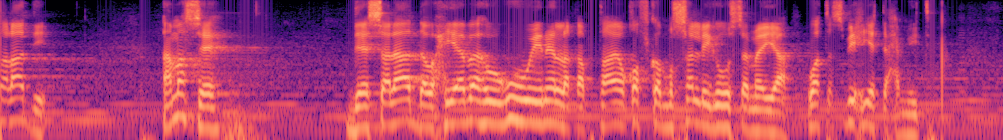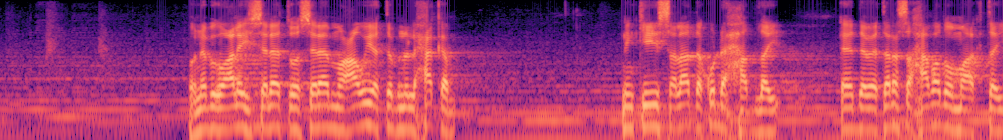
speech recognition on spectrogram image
salaaddii amase dee salaada waxyaabaha ugu weynee la qabtaayo qofka musalliga uu sameeyaa waa tasbiix iyo taxmiid. Oo nebigu calayhi salaatu wasalaam mucaawiyata bnulxakam ninkii salaadda ku dhex hadlay ee dabeetana saxaabadu maagtay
